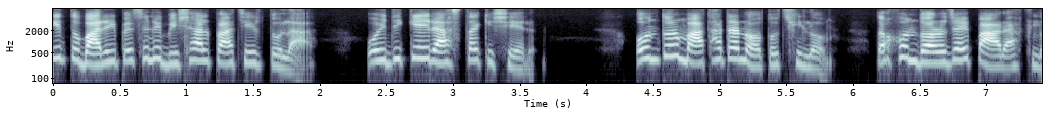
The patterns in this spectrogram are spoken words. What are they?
কিন্তু বাড়ির পেছনে বিশাল প্রাচীর তোলা। ওইদিকে এই রাস্তা কিসের? অন্তর মাথাটা নত ছিল। তখন দরজায় পা রাখল।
